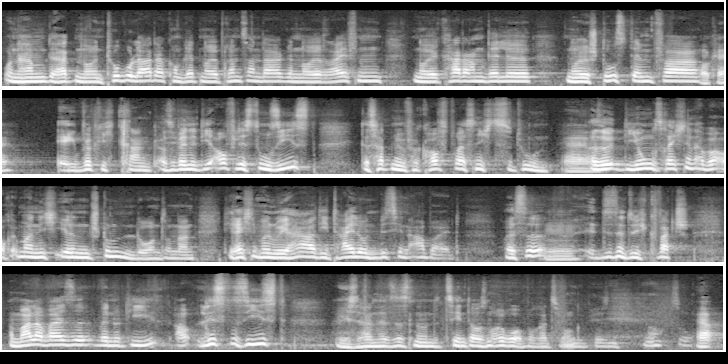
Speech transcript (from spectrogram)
und haben, der hat einen neuen Turbolader, komplett neue Bremsanlage, neue Reifen, neue Kardanwelle, neue Stoßdämpfer. Okay. Ey, wirklich krank. Also wenn du die Auflistung siehst, das hat mit dem Verkaufspreis nichts zu tun. Ja, ja. Also die Jungs rechnen aber auch immer nicht ihren Stundenlohn, sondern die rechnen immer nur, ja, die Teile und ein bisschen Arbeit. Weißt du? Mhm. Das ist natürlich Quatsch. Normalerweise, wenn du die Liste siehst, würde ich sagen, das ist nur eine 10.000 Euro Operation gewesen. Ne? So. Ja.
